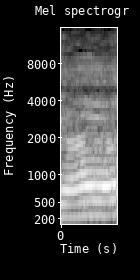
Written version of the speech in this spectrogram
that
